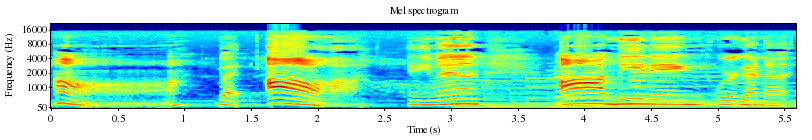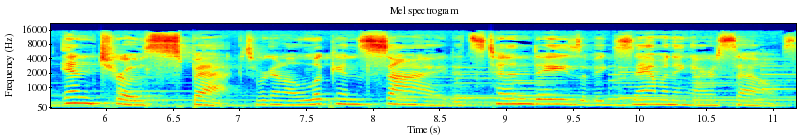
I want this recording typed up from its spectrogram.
awe, but awe. Amen. Ah, meaning we're going to introspect. We're going to look inside. It's 10 days of examining ourselves,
